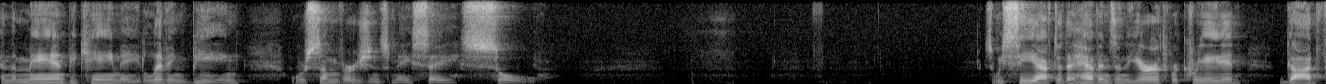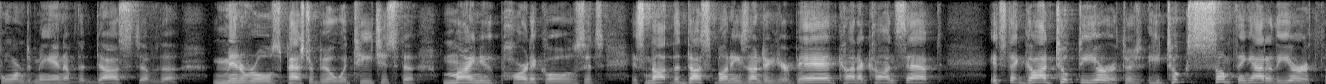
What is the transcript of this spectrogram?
and the man became a living being. or some versions may say soul. So we see after the heavens and the earth were created, God formed man of the dust, of the minerals. Pastor Bill would teach it's the minute particles. It's, it's not the dust bunnies under your bed kind of concept. It's that God took the earth. There's, he took something out of the earth.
